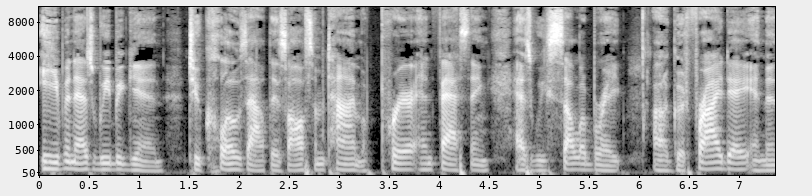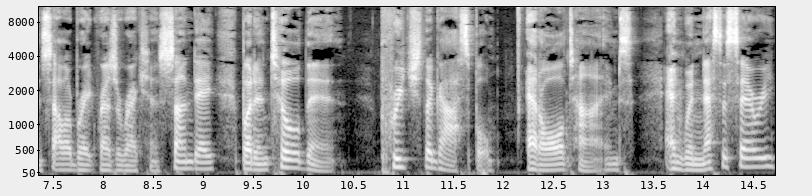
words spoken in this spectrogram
even as we begin to close out this awesome time of prayer and fasting as we celebrate uh, Good Friday and then celebrate Resurrection Sunday. But until then, preach the gospel at all times. And when necessary,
